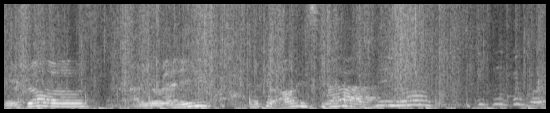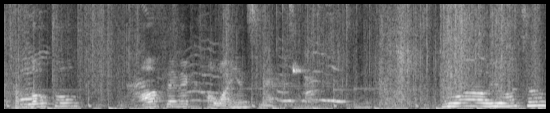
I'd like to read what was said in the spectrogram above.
Here it goes. Are you ready? Look at all these snacks. Local, authentic Hawaiian snacks. Whoa, you want some?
